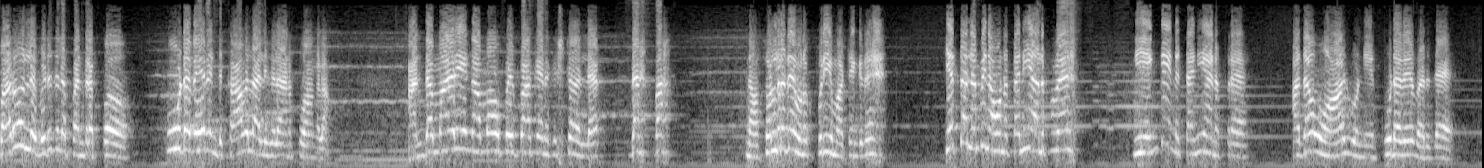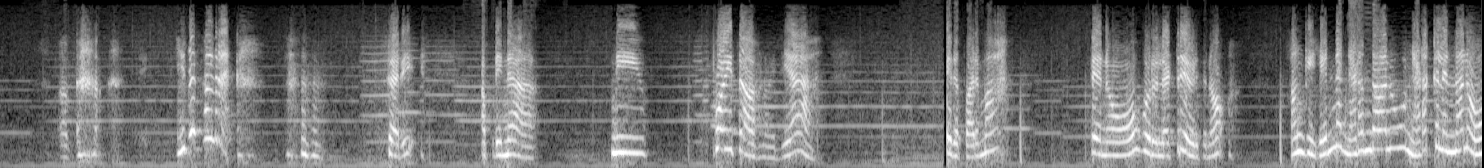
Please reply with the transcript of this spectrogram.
பரோல்ல விடுதலை பண்றப்போ கூடவே ரெண்டு காவலாளிகளை அனுப்புவாங்களாம். அந்த மாதிரி எங்க அம்மாவை போய் பார்க்க எனக்கு இஷ்டம் இல்ல. வா. நான் சொல்றதே உனக்கு புரிய மாட்டேங்குது. எத்தனை நம்பி நான் உன்னை தனியா அனுப்புவேன்? நீ எங்க என்ன தனியா அனுப்புற? அதான் உன் ஆள் உன்னை கூடவே வருத. இத சொல்றேன். சரி அப்படின்னா நீ போய்தான் ஆகணும் இல்லையா? இத பாருமா தினம் ஒரு லெட்டர் எழுதணும். அங்க என்ன நடந்தாலும் நடக்கலைன்னாலும்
